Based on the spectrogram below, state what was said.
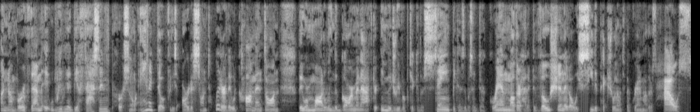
A number of them, it would really be a fascinating personal anecdote for these artists on Twitter. They would comment on, they were modeling the garment after imagery of a particular saint because it was a, their grandmother had a devotion. They'd always see the picture when they went to their grandmother's house.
